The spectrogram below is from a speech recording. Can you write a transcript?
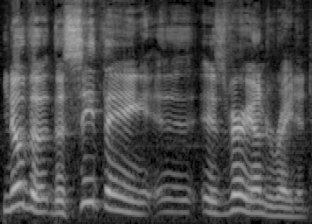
You know the the seat thing uh, is very underrated.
